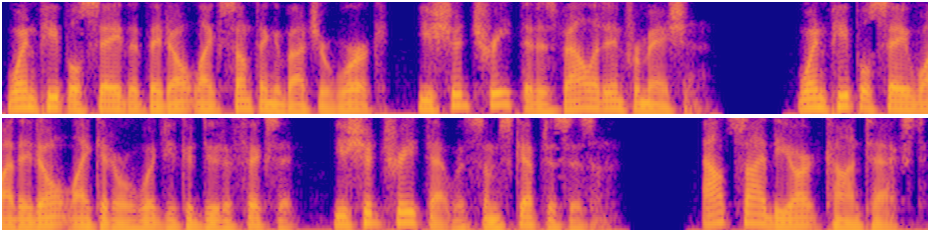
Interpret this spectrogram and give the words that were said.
When people say that they don't like something about your work, you should treat that as valid information. When people say why they don't like it or what you could do to fix it, you should treat that with some skepticism. Outside the art context,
